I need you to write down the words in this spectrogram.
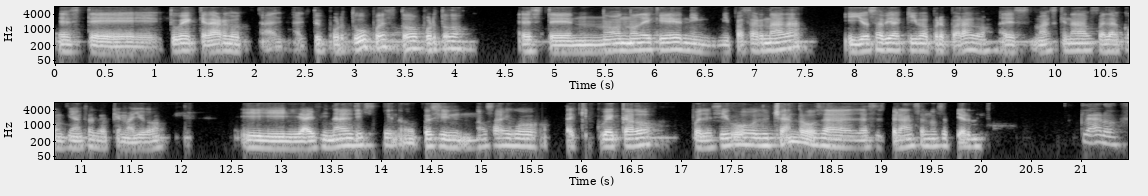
este, tuve que darlo al, al tú por tú, pues todo por todo este, no, no dejé ni, ni, pasar nada y yo sabía que iba preparado. Es, más que nada fue la confianza lo que me ayudó. Y al final dije, no, pues si no salgo de aquí becado, pues le sigo luchando, o sea, las esperanzas no se pierden. Claro.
